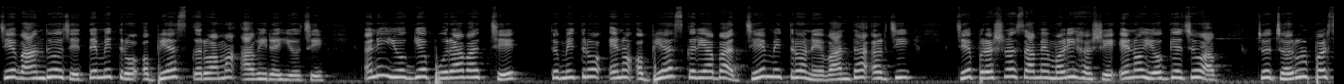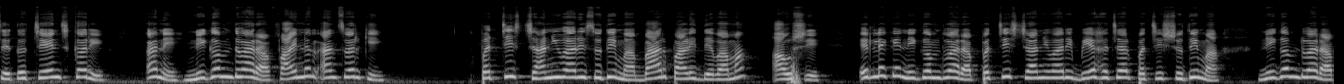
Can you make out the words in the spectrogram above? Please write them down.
જે વાંધો છે તે મિત્રો અભ્યાસ કરવામાં આવી રહ્યો છે અને યોગ્ય પુરાવા છે, તો મિત્રો એનો અભ્યાસ કર્યા બાદ જે મિત્રોને વાંધા અરજી, જે પ્રશ્નો સામે મળી હશે એનો યોગ્ય જવાબ જો જરૂર પડશે તો ચેન્જ કરી અને નિગમ દ્વારા ફાઇનલ આન્સર કી પચીસ જાન્યુઆરી સુધીમાં બહાર પાડી દેવામાં આવશે. એટલે કે નિગમ દ્વારા પચીસ જાન્યુઆરી બે હજાર પચીસ સુધીમાં નિગમ દ્વારા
